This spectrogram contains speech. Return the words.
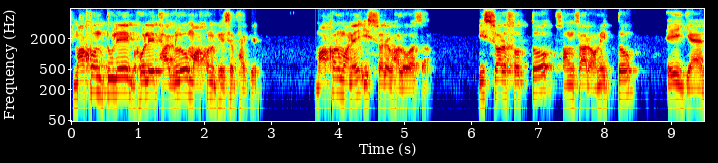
মাখন তুলে ঘোলে থাকলেও মাখন ভেসে থাকে। মাখন মানে ঈশ্বরে ভালোবাসা। ঈশ্বর সত্য, সংসার অনিত্য, এই জ্ঞান।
